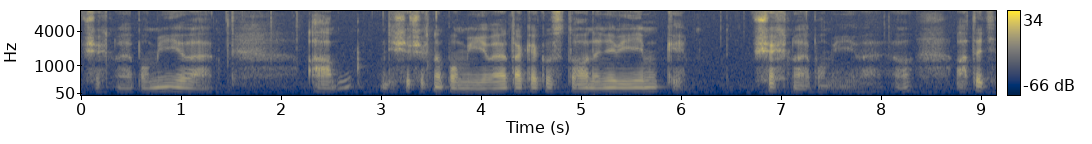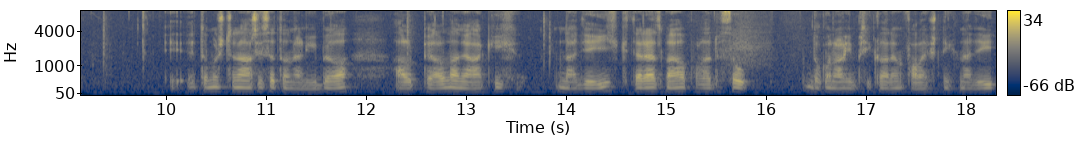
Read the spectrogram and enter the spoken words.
všechno je pomíjivé. A když je všechno pomíjivé, tak jako z toho není výjimky. Všechno je pomíjivé. Jo? A teď tomu čtenáři se to nelíbilo a lpěl na nějakých nadějích, které z mého pohledu jsou dokonalým příkladem falešných nadějí,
